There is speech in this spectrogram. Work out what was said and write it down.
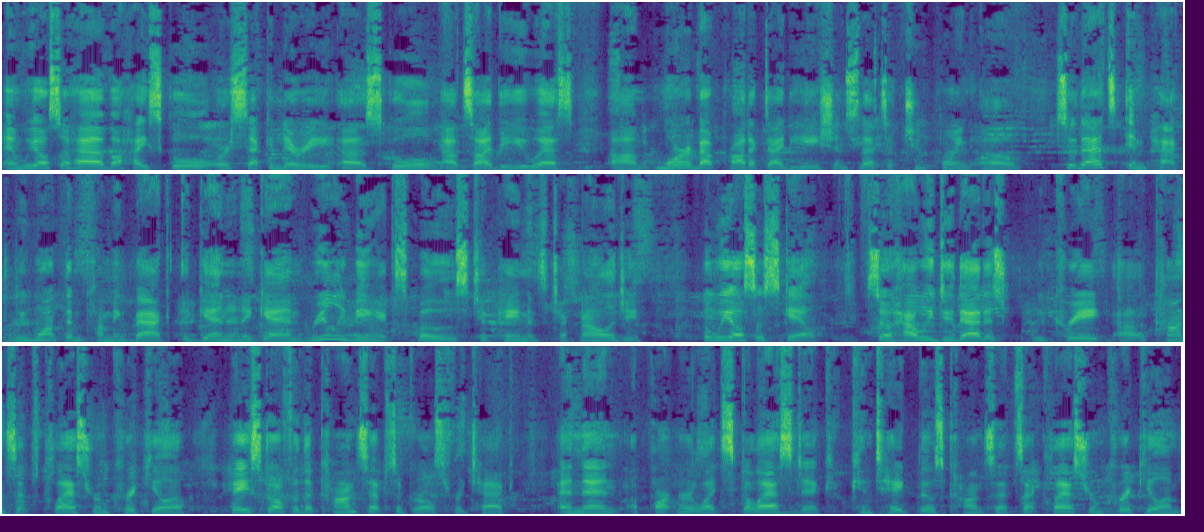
and we also have a high school or secondary uh, school outside the U.S. Um, more about product ideation. So that's a 2.0. So that's impact. We want them coming back again and again, really being exposed to payments technology. But we also scale. So how we do that is we create uh, concepts, classroom curricula based off of the concepts of Girls for Tech, and then a partner like Scholastic can take those concepts, that classroom curriculum,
